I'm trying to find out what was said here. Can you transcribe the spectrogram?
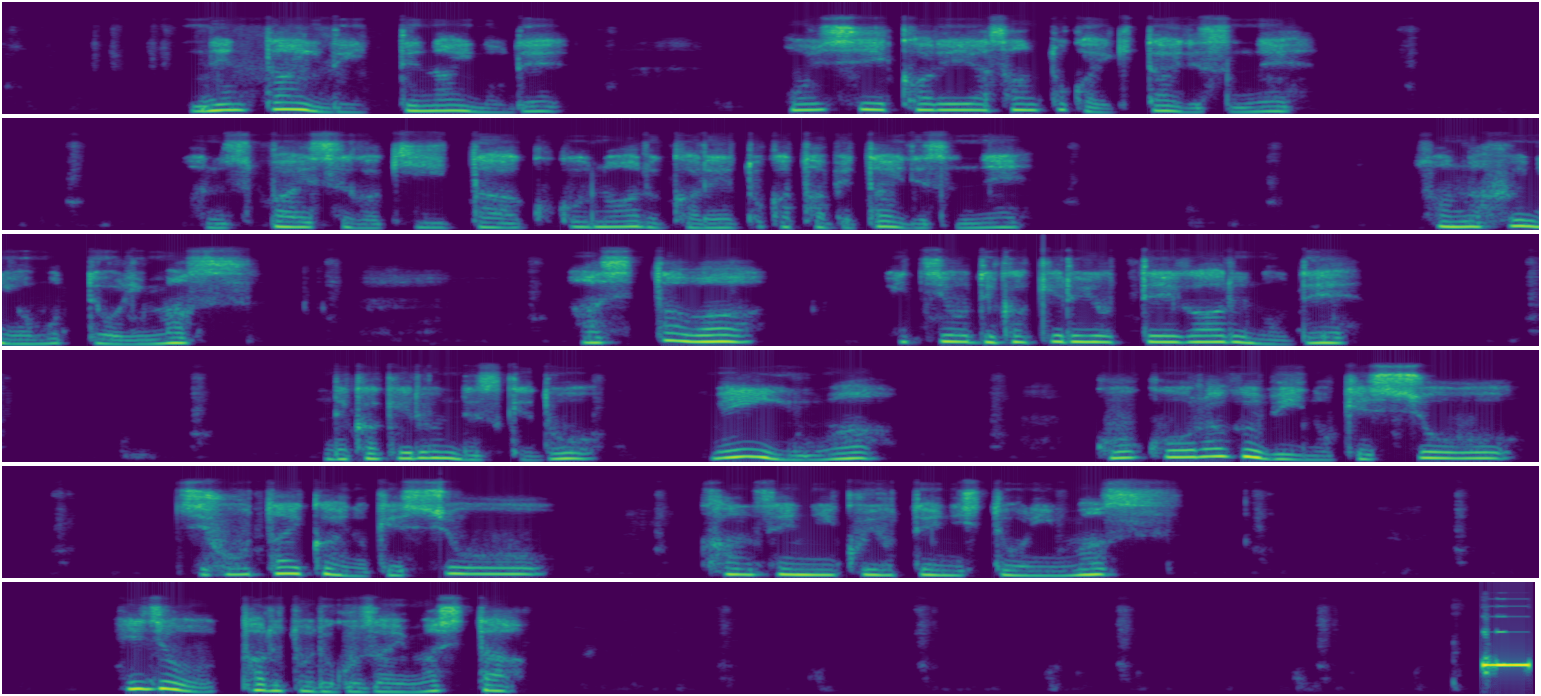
年単位で行ってないので、美味しいカレー屋さんとか行きたいですね。あの、スパイスが効いたコクのあるカレーとか食べたいですね。そんな風に思っております。明日は一応出かける予定があるので、出かけるんですけど、メインは高校ラグビーの決勝を、地方大会の決勝を観戦に行く予定にしております。以上、タルトでございました。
